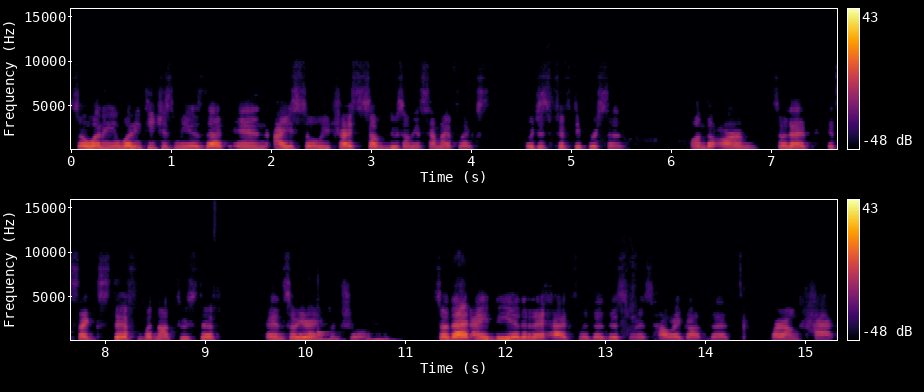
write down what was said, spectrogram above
So when he what he teaches me is that in ISO he tries to some, do something semi-flex, which is 50% on the arm so that it's like stiff but not too stiff and so you're in control so that idea that i had for the this one is how i got that parang hack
